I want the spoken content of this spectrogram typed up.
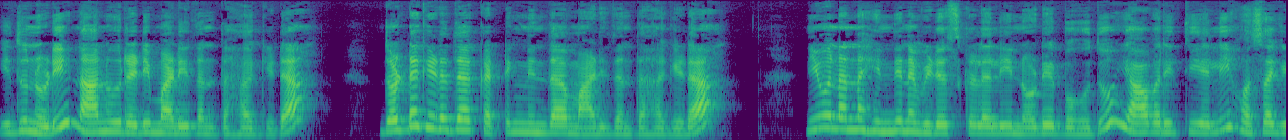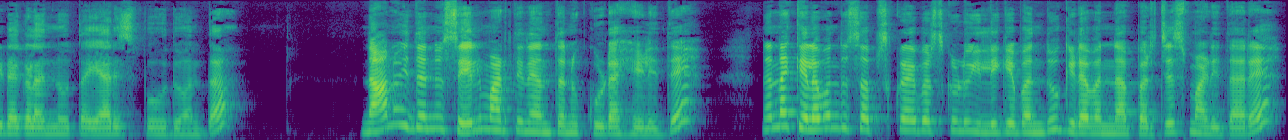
ಇದು ನೋಡಿ, ನಾನು ರೆಡಿ ಮಾಡಿದಂತಹ ಗಿಡ, ದೊಡ್ಡ ಗಿಡದ ಕಟ್ಟಿಂಗ್ನಿಂದ ಮಾಡಿದಂತಹ ಗಿಡ. ನೀವು ನನ್ನ ಹಿಂದಿನ ವಿಡಿಯೋಸ್ಗಳಲ್ಲಿ ನೋಡಿರಬಹುದು ಯಾವ ರೀತಿಯಲ್ಲಿ ಹೊಸ ಗಿಡಗಳನ್ನು ತಯಾರಿಸಬಹುದು ಅಂತ. ನಾನು ಇದನ್ನು ಸೇಲ್ ಮಾಡ್ತೇನೆ ಅಂತಲೂ ಕೂಡ ಹೇಳಿದ್ದೆ. ನನ್ನ ಕೆಲವೊಂದು ಸಬ್ಸ್ಕ್ರೈಬರ್ಸ್ಗಳು ಇಲ್ಲಿಗೆ ಬಂದು ಗಿಡವನ್ನು ಪರ್ಚೇಸ್ ಮಾಡಿದ್ದಾರೆ.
